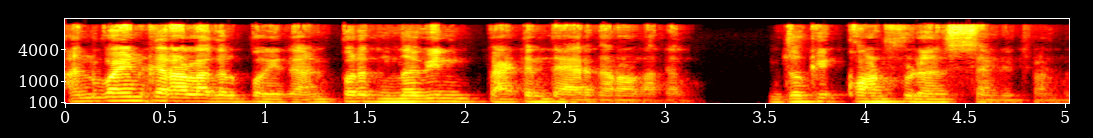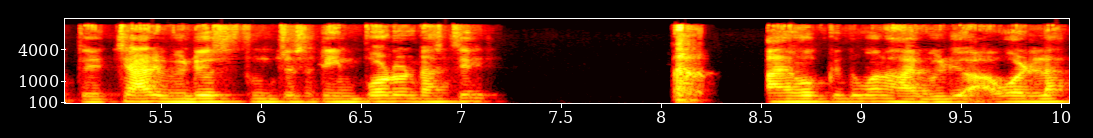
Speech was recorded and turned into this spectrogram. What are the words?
अनवाइंड करावं लागेल पहिलं आणि परत नवीन पॅटर्न तयार करावा लागेल. जो की कॉन्फिडन्स आहे मित्रांनो ते चार व्हिडिओ तुमच्यासाठी इम्पॉर्टंट असतील. आय होप की तुम्हाला हा व्हिडिओ आवडला.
